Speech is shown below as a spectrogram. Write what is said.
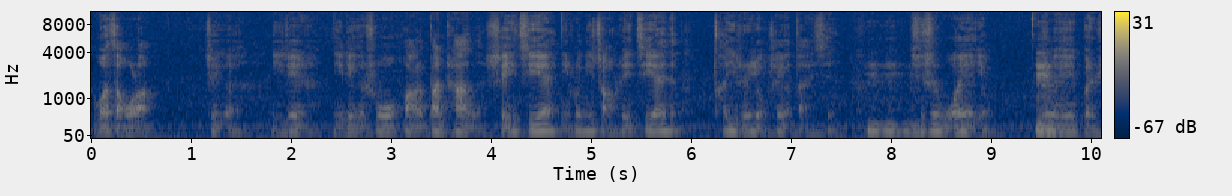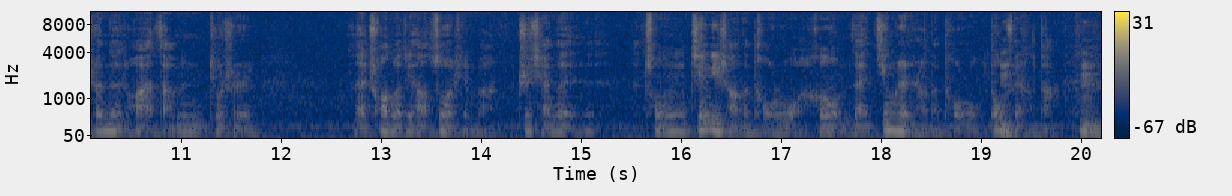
我走了，这个你这你这个书画了半岔子，谁接？你说你找谁接去呢？他一直有这个担心，嗯嗯其实我也有，因为本身的话，咱们就是来创作这套作品吧，之前的从经济上的投入啊，和我们在精神上的投入都非常大。嗯。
